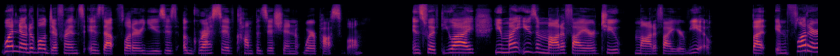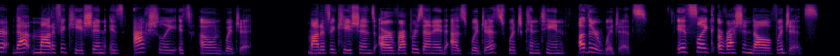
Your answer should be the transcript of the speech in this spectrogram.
One notable difference is that Flutter uses aggressive composition where possible. In Swift UI, you might use a modifier to modify your view. But in Flutter, that modification is actually its own widget. Modifications are represented as widgets which contain other widgets. It's like a Russian doll of widgets.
